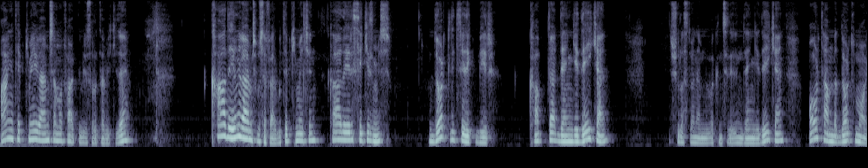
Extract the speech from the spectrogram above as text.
aynı tepkimeyi vermiş ama farklı bir soru tabii ki de. K değerini vermiş bu sefer bu tepkime için. K değeri 8'miş. 4 litrelik bir kapta dengedeyken şurası da önemli bakın çizelim dengedeyken ortamda 4 mol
